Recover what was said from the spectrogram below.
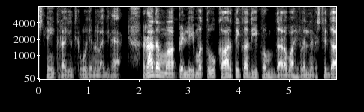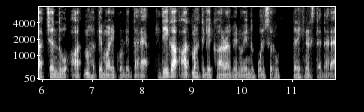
ಸ್ನೇಹಿತರಾಗಿದ್ದರು ಎನ್ನಲಾಗಿದೆ. ರಾಧಮ್ಮ, ಪೆಳ್ಳಿ ಮತ್ತು ಕಾರ್ತಿಕ ದೀಪಂ ಧಾರಾವಾಹಿಗಳಲ್ಲಿ ನಡೆಸುತ್ತಿದ್ದ ಚಂದು ಆತ್ಮಹತ್ಯೆ ಮಾಡಿಕೊಂಡಿದ್ದಾರೆ. ಇದೀಗ ಆತ್ಮಹತ್ಯೆಗೆ ಕಾರಣವೇನು ಎಂದು ಪೊಲೀಸರು ತನಿಖೆ ನಡೆಸ್ತಾ ಇದ್ದಾರೆ.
